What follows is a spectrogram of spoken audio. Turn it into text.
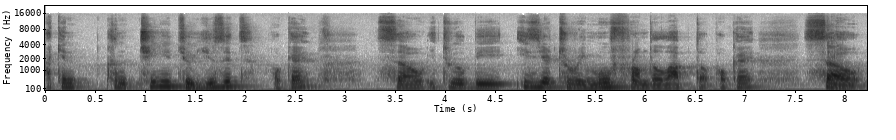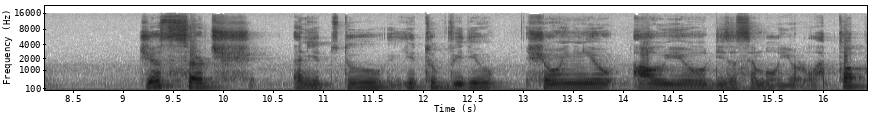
I can continue to use it okay? So it will be easier to remove from the laptop okay? So just search a YouTube YouTube video showing you how you disassemble your laptop.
